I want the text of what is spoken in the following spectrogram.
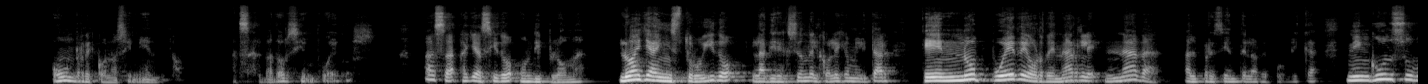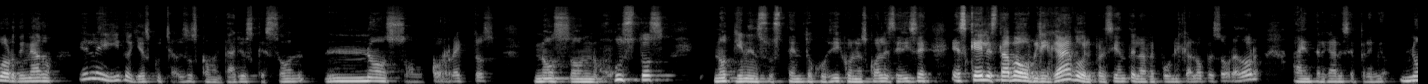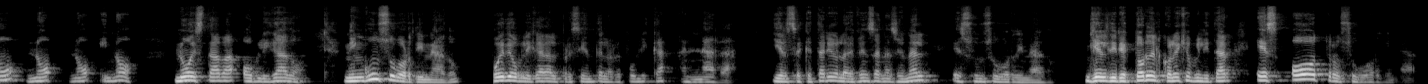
un reconocimiento a Salvador Cienfuegos, haya sido un diploma, lo haya instruido la dirección del Colegio Militar, que no puede ordenarle nada al presidente de la República, ningún subordinado. He leído y he escuchado esos comentarios que son, no son correctos, no son justos, no tienen sustento jurídico en los cuales se dice es que él estaba obligado, el presidente de la República, López Obrador, a entregar ese premio. No, no, no y no. No estaba obligado. Ningún subordinado puede obligar al presidente de la República a nada. Y el secretario de la Defensa Nacional es un subordinado. Y el director del Colegio Militar es otro subordinado.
